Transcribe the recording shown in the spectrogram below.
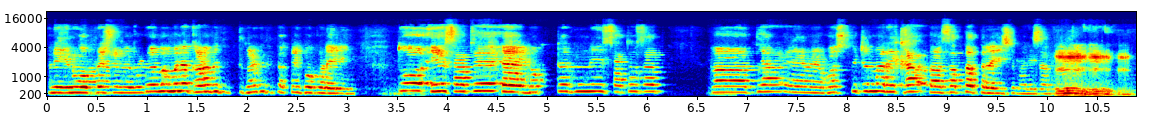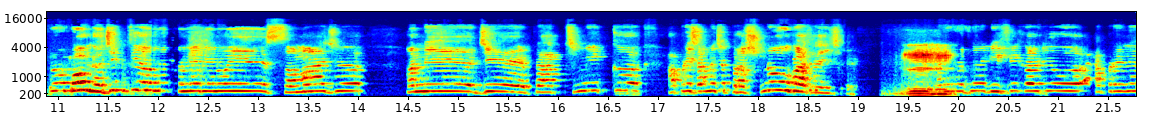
અને એનું ઓપરેશન એમાં મને ઘણા બધી ઘણી બધી તકલીફો પડેલી. તો એ સાથે ડોક્ટરની સાથોસાથ ત્યાં હોસ્પિટલમાં રેખા સતત રહી છે મારી સાથે. તો બહુ નજીકથી અમે બંને એ સમાજ અને જે પ્રાથમિક આપણી સામે જે પ્રશ્નો ઊભા થાય છે. જે ડિફિકલ્ટીઓ આપણે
